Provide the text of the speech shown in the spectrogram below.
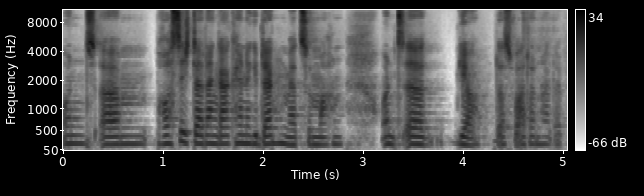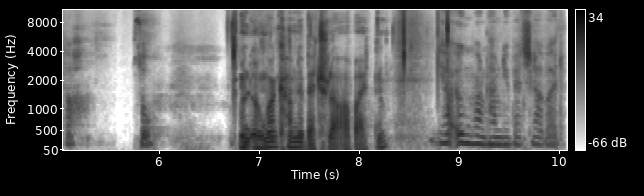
und ähm, braucht sich da dann gar keine Gedanken mehr zu machen. Und äh, ja, das war dann halt einfach so. Und irgendwann kam eine Bachelorarbeit, ne? Ja, irgendwann kam die Bachelorarbeit.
